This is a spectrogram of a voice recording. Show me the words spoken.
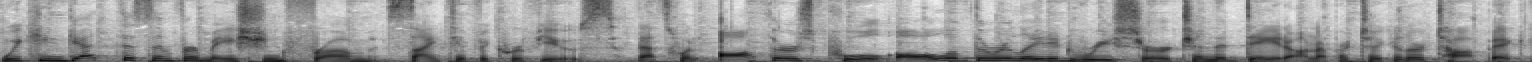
We can get this information from scientific reviews. That's when authors pool all of the related research and the data on a particular topic,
